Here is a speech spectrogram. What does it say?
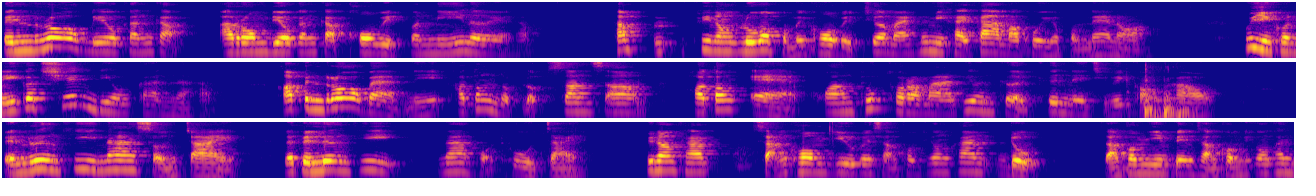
เป็นโรคเดียวกันกับอารมณ์เดียวกันกับโควิดวันนี้เลยครับ ถ้าพี่น้องรู้ว่าผมเป็นโควิด เชื่อไหมไม่มีใครกล้ามาคุยกับผมแน่นอน ผู้หญิงคนนี้ก็เช่นเดียวกันนะครับเขาเป็นโรคแบบนี้เขาต้องหลบหลบซ่อนซ่อนเขาต้องแอบความทุกข์ทรมานที่มันเกิดขึ้นในชีวิตของเขา เป็นเรื่องที่น่าสนใจ และเป็นเรื่องที่น่าหดหู่ใจ พี่น้องครับ สังคมยิวเป็นสังคมที่ค่อนข้างดุสังคมยิมเป็นสังคมที่ค่อนข้าง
